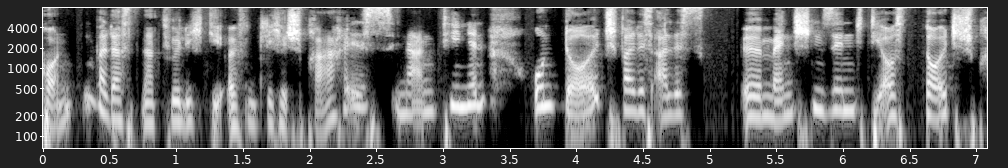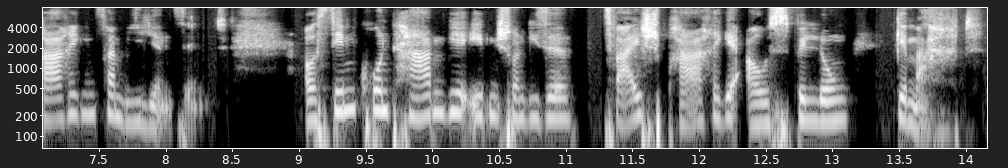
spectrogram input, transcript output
konnten, weil das natürlich die öffentliche Sprache ist in Argentinien und Deutsch, weil das alles äh, Menschen sind, die aus deutschsprachigen Familien sind. Aus dem Grund haben wir eben schon diese zweisprachige Ausbildung gemacht.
